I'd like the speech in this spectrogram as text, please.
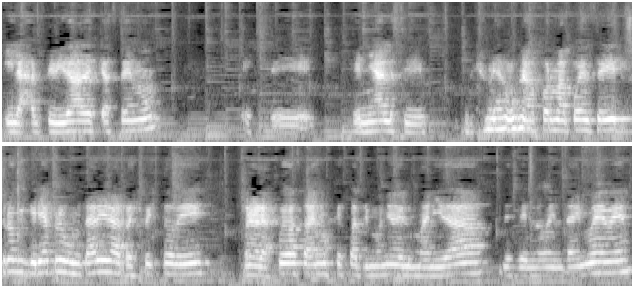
y las actividades que hacemos. Este, genial si de alguna forma pueden seguir. Yo lo que quería preguntar era respecto de, bueno, las cuevas sabemos que es patrimonio de la humanidad desde el 99,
